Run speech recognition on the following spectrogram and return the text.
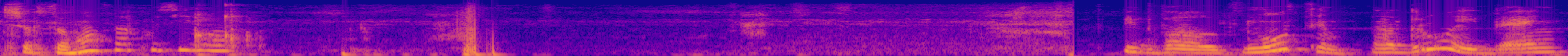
щоб сама зверху Підвал зносимо на другий день.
